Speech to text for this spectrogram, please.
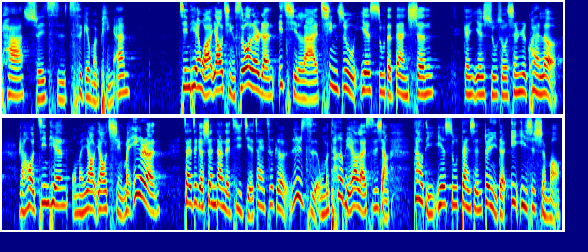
他随时赐给我们平安。今天我要邀请所有的人一起来庆祝耶稣的诞生，跟耶稣说生日快乐。然后今天我们要邀请每一个人，在这个圣诞的季节，在这个日子，我们特别要来思想，到底耶稣诞生对你的意义是什么？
